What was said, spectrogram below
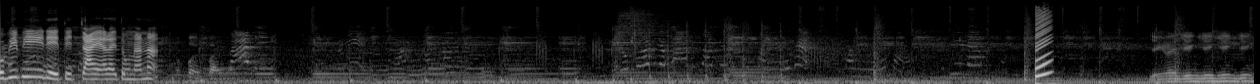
ดูพี่ๆดิติดใจอะไรตรงนั้นอะเปิดไฟยิงเลยยิงยิงยิงยิง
